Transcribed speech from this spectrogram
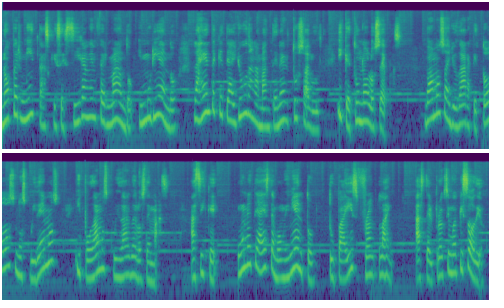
No permitas que se sigan enfermando y muriendo la gente que te ayudan a mantener tu salud y que tú no lo sepas. Vamos a ayudar a que todos nos cuidemos y podamos cuidar de los demás. Así que únete a este movimiento, tu país Frontline. Hasta el próximo episodio.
